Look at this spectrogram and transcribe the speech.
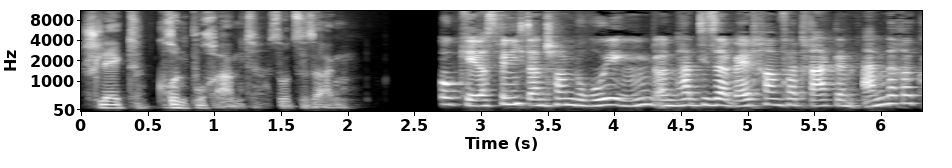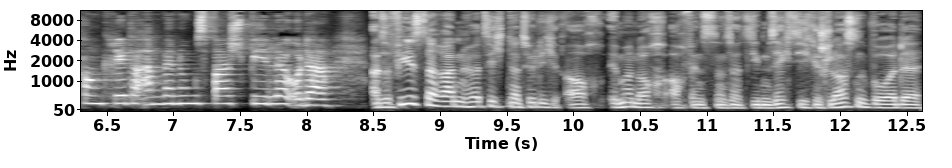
schlägt Grundbuchamt sozusagen. Okay, das finde ich dann schon beruhigend. Und hat dieser Weltraumvertrag denn andere konkrete Anwendungsbeispiele oder? Also vieles daran hört sich natürlich auch immer noch, auch wenn es 1967 geschlossen wurde,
